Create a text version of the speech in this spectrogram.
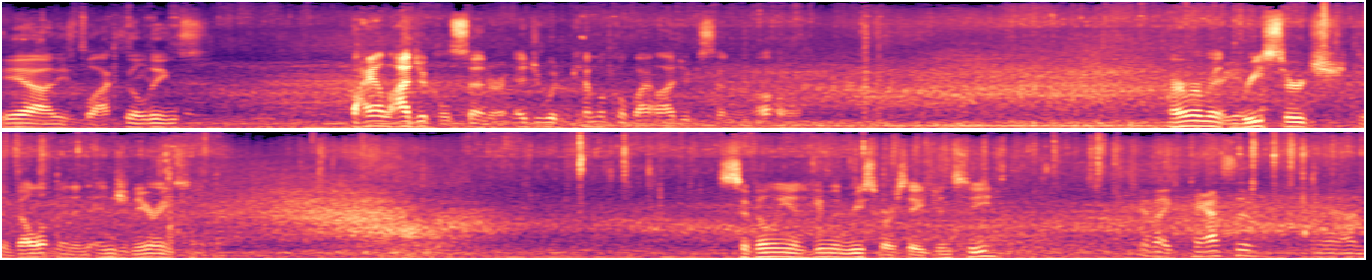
Yeah, these black buildings. Biological Center, Edgewood Chemical Biologics Center. Uh oh. Armament Research, Development, and Engineering Center. Civilian Human Resource Agency. You have like passive and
